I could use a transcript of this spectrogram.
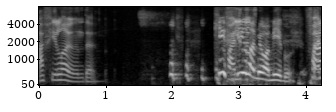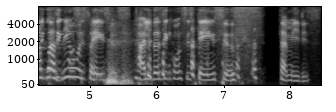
A fila anda. Que Fale fila, das- meu amigo! Fale Tá das inconsistências. Fale das inconsistências, Tamires.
